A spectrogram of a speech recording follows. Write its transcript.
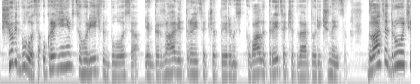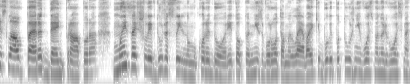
що відбулося? Україні цьогоріч відбулося як державі 34. Ми святкували 34-ту річницю. 22 числа, в переддень прапора, ми зайшли в дуже сильному коридорі, тобто між воротами Лева, які були потужні 8.08,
